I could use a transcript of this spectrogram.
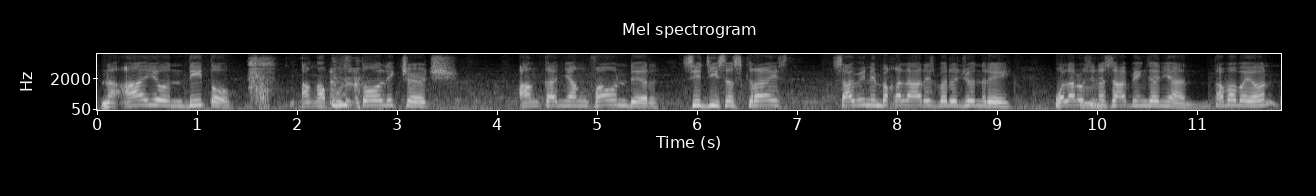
na ayon dito, ang Apostolic Church, ang kanyang founder, si Jesus Christ. Sabi ni Bacalares, Brother John Ray, wala rin sinasabing ganyan. Tama ba yon?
